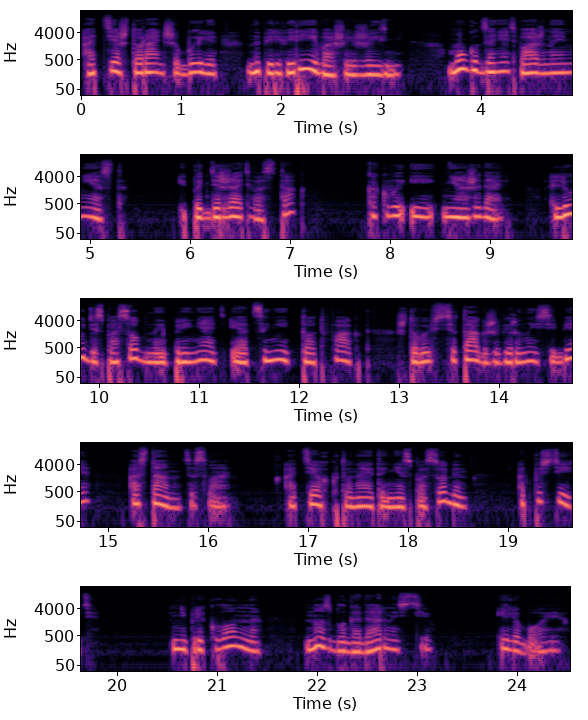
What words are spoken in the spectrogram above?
А те, что раньше были на периферии вашей жизни, могут занять важное место и поддержать вас так, как вы и не ожидали. Люди, способные принять и оценить тот факт, что вы все так же верны себе, останутся с вами. А тех, кто на это не способен, отпустите. Непреклонно, но с благодарностью и любовью.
